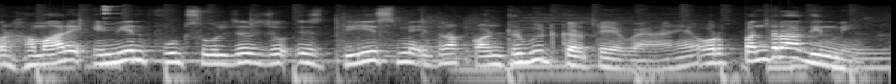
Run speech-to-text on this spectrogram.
और हमारे इंडियन फ़ूड सोल्जर जो इस देश में इतना कंट्रीब्यूट करते हुए आए हैं और पंद्रह दिन में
